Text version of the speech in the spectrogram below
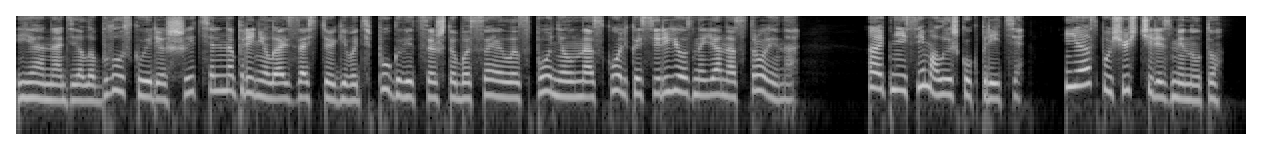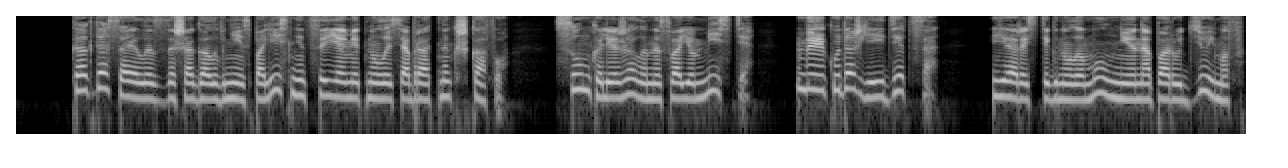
Я надела блузку и решительно принялась застегивать пуговицы, чтобы Сайлос понял, насколько серьезно я настроена. Отнеси малышку к Прите. Я спущусь через минуту. Когда Сайлос зашагал вниз по лестнице, я метнулась обратно к шкафу. Сумка лежала на своем месте. Да и куда же ей деться? Я расстегнула молнию на пару дюймов.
